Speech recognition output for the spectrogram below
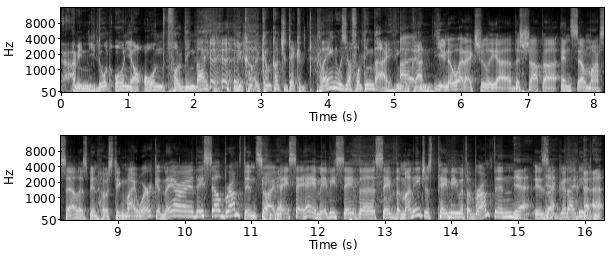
I mean, you don't own your own folding bike. you can, can, can't you take a plane with your folding bike? I think you Uh, can. you know what? Actually, uh, the shop uh, En Selle Marcel has been hosting my work, and they are they sell Brompton. So I may say, hey, maybe save the save the money. Just pay me with a Brompton. yeah, is yeah. a good idea. Uh, uh,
